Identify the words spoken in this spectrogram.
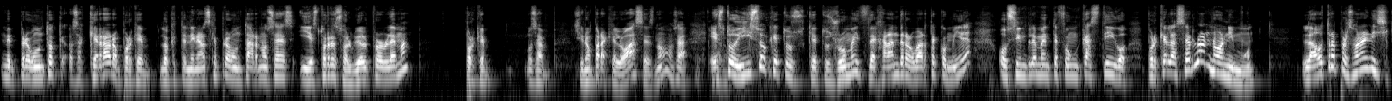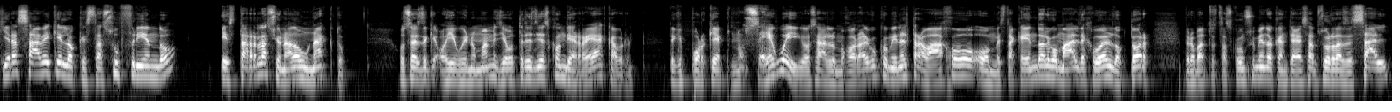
me pregunto, que- o sea, qué raro, porque lo que tendríamos que preguntarnos es, ¿y esto resolvió el problema? Porque, o sea, si no, ¿para qué lo haces, no? O sea, ¿esto hizo que tus, que tus roommates dejaran de robarte comida o simplemente fue un castigo? Porque al hacerlo anónimo, la otra persona ni siquiera sabe que lo que está sufriendo está relacionado a un acto. O sea, es de que, oye, güey, no mames, llevo tres días con diarrea, cabrón. De que, ¿por qué? Pues no sé, güey. O sea, a lo mejor algo comí en el trabajo o me está cayendo algo mal, dejo al doctor. Pero, vato, estás consumiendo cantidades absurdas de sal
